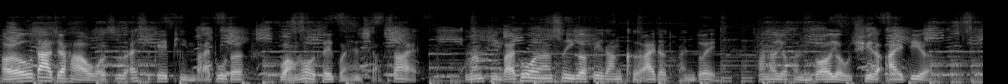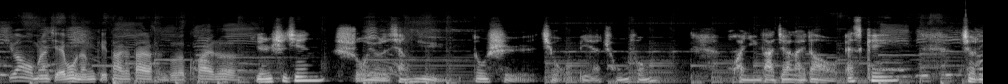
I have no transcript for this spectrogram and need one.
Hello，大家好，我是 SK 品牌部的网络推广员小帅。我们品牌部呢是一个非常可爱的团队，常常有很多有趣的 idea。希望我们的节目能给大家带来很多的快乐。人世间所有的相遇都是久别重逢，欢迎大家来到 SK，这里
